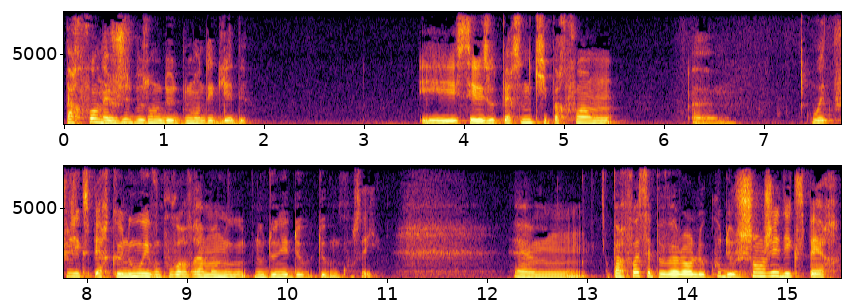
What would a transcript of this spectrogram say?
parfois on a juste besoin de demander de l'aide. Et c'est les autres personnes qui parfois euh, vont être plus experts que nous et vont pouvoir vraiment nous, donner de bons conseils. Euh, parfois, ça peut valoir le coup de changer d'expert.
